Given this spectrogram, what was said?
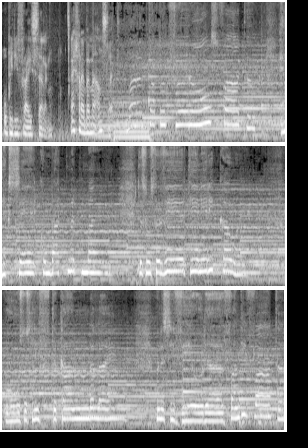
op hierdie vrystelling. Hy gaan nou by my aansluit. Maar ek tap ook vir ons vader en ek sê kom bad met my. Dis ons verweer teen hierdie koue ons ons liefde kan bely. Want is die weelde van die water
